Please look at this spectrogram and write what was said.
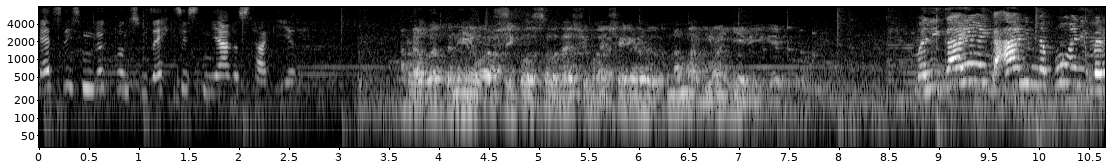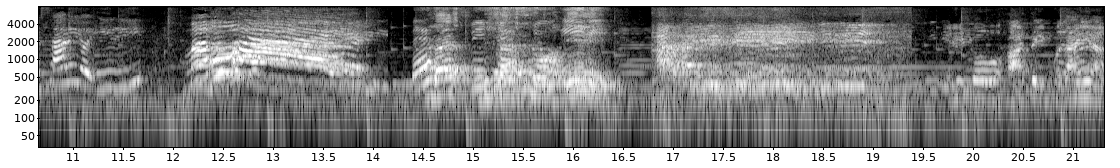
Herzlichen Glückwunsch zum 60. Jahrestag Iri. ಅರವತ್ತನೇ ವಾರ್ಷಿಕೋತ್ಸವದ ಶುಭಾಶಯಗಳು ನಮ್ಮ ಇರಿಗೆ Maligayang ika-anim na pong anibersaryo, Iri! Mabuhay! Best wishes to Iri! Haardik Padanya!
